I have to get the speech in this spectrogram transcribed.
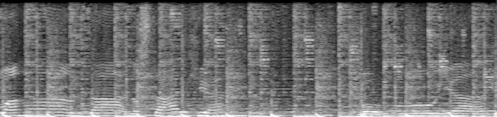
Cuánta nostalgia voy a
